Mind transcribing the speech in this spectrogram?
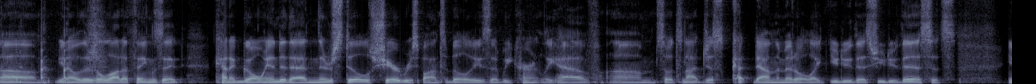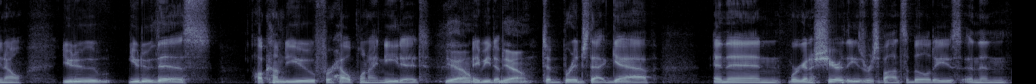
Um, you know, there's a lot of things that kind of go into that, and there's still shared responsibilities that we currently have. Um, so it's not just cut down the middle, like you do this, you do this. It's, you know, you do you do this. I'll come to you for help when I need it. Yeah, maybe to yeah. to bridge that gap, and then we're going to share these responsibilities, and then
